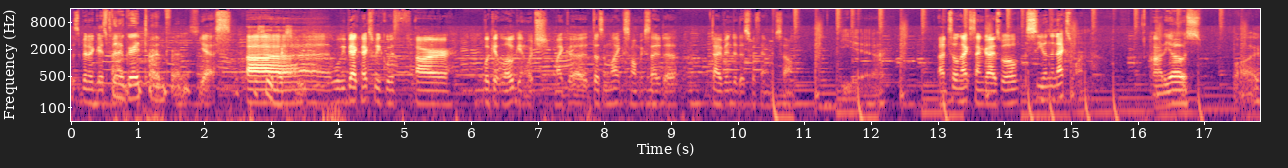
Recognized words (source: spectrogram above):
This has been a good It's time. It's been a great time, friends. Yes. see you next Uh, we'll be back next week with our look at Logan, which Micah doesn't like, so I'm excited to dive into this with him. So Yeah. Until next time, guys, we'll see you in the next one. Adios. Bye.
